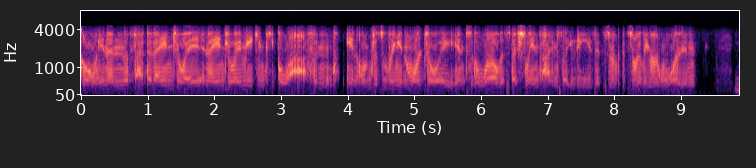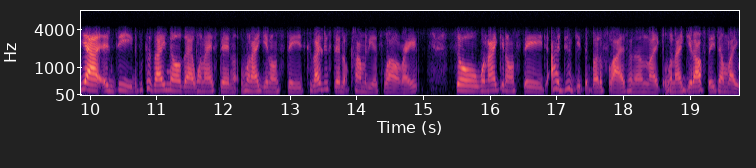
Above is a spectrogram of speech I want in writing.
going and the fact that I enjoy it and I enjoy making people laugh and you know I'm just bringing more joy into the world especially in times like these. It's it's really rewarding. Yeah indeed because I know that when I stand when I get on stage because I do stand up comedy as well right? So when I get on stage, I do get the butterflies, and I'm like, when I get off stage, I'm like,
